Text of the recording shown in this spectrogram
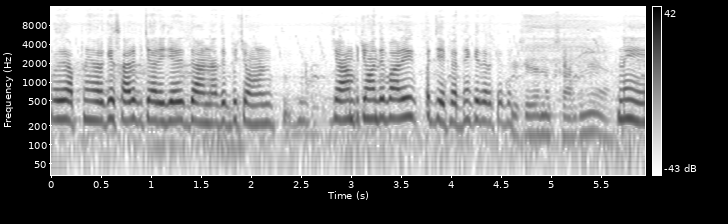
ਉਹ ਆਪਣੇ ਵਰਗੇ ਸਾਰੇ ਵਿਚਾਰੇ ਜਿਹੜੇ ਜਾਨਾਂ ਦੇ ਬਚਾਉਣ ਜਾਨ ਬਚਾਉਣ ਦੇ ਬਾਰੇ ਭੱਜੇ ਫਿਰਦੇ ਕਿਧਰ ਕਿਧਰ ਕਿਸੇ ਦਾ ਨੁਕਸਾਨ ਨਹੀਂ ਹੋਇਆ? ਨਹੀਂ।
